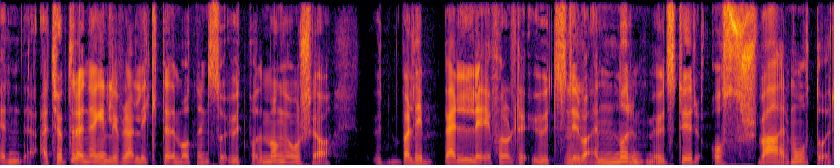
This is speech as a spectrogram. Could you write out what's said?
en, Jeg kjøpte den egentlig fordi jeg likte den måten den så ut på. Det er mange år siden. Ut- Veldig billig i forhold til utstyr. Det var enormt med utstyr og svær motor.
